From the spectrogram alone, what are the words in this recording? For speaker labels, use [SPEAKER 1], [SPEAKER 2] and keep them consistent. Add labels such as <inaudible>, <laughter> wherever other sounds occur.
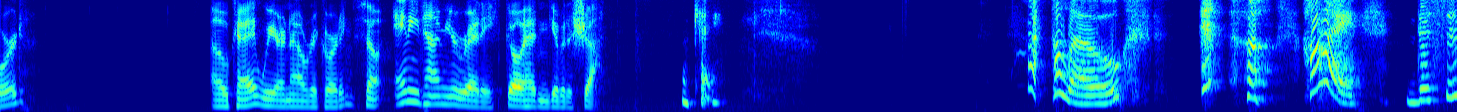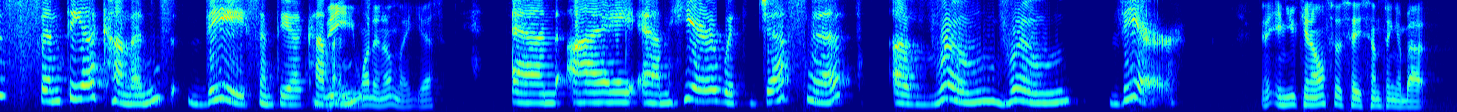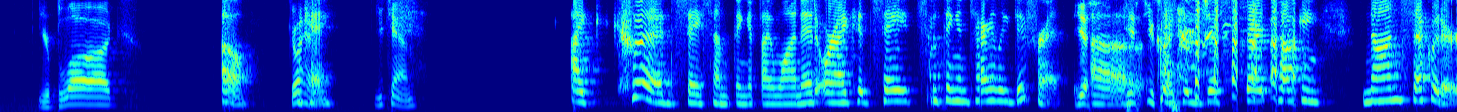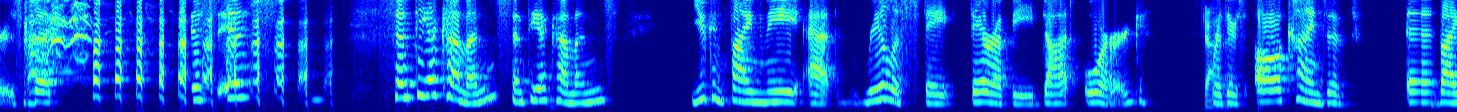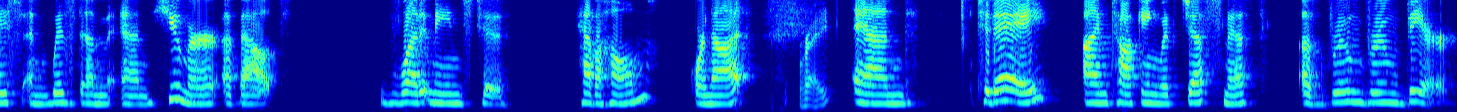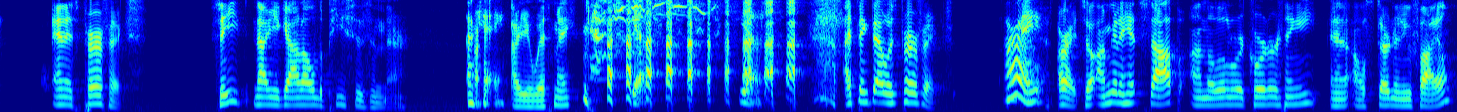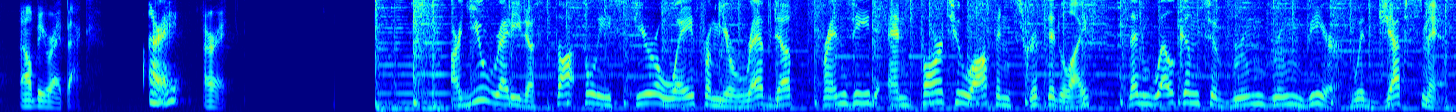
[SPEAKER 1] Record. Okay, we are now recording. So anytime you're ready, go ahead and give it a shot.
[SPEAKER 2] Okay. Hello. <laughs> Hi. This is Cynthia Cummins, the Cynthia Cummins.
[SPEAKER 1] The one and only, yes.
[SPEAKER 2] And I am here with Jeff Smith of Vroom Vroom Veer.
[SPEAKER 1] And you can also say something about your blog.
[SPEAKER 2] Oh,
[SPEAKER 1] Go ahead.
[SPEAKER 2] okay.
[SPEAKER 1] You can.
[SPEAKER 2] I could say something if I wanted, or I could say something entirely different. Uh,
[SPEAKER 1] Yes, yes, you could.
[SPEAKER 2] I could just start <laughs> talking non sequiturs. But this is Cynthia Cummins. Cynthia Cummins. You can find me at realestatetherapy.org,
[SPEAKER 1] Got
[SPEAKER 2] where
[SPEAKER 1] it.
[SPEAKER 2] there's all kinds of advice and wisdom and humor about what it means to have a home or not.
[SPEAKER 1] right.
[SPEAKER 2] And today I'm talking with Jeff Smith of Vroom Vroom Veer.
[SPEAKER 1] And it's perfect. See, now you got all the pieces in there.
[SPEAKER 2] Okay.
[SPEAKER 1] Are you with me?
[SPEAKER 2] Yes. Yes. <laughs>
[SPEAKER 1] I think that was perfect.
[SPEAKER 2] All right.
[SPEAKER 1] All right, so I'm going to hit stop on the little recorder thingy and I'll start a new file. I'll be right back.
[SPEAKER 2] All right.
[SPEAKER 1] All right.
[SPEAKER 3] Are you ready to thoughtfully steer away from your revved up, frenzied, and far too often scripted life? Then welcome to Vroom Vroom Veer with Jeff Smith,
